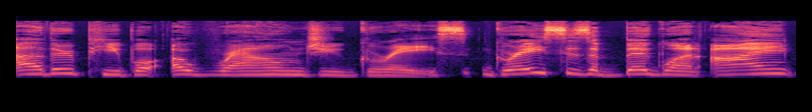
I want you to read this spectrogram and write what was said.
other people around you grace. Grace is a big one. I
